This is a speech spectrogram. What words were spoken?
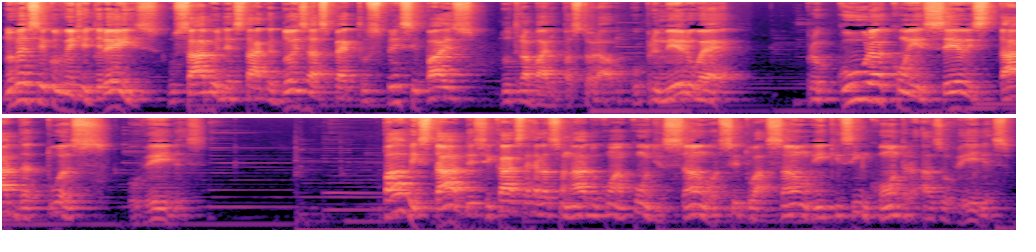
No versículo 23, o sábio destaca dois aspectos principais do trabalho pastoral. O primeiro é Procura conhecer o estado das tuas ovelhas. A palavra estado, nesse caso, está relacionado com a condição, a situação em que se encontram as ovelhas.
